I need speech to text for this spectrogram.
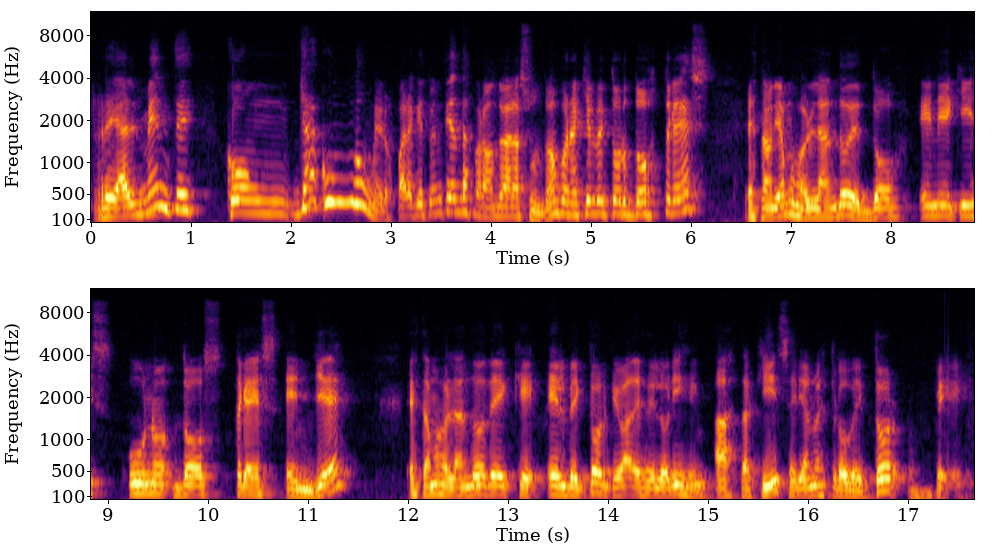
realmente con, ya con números para que tú entiendas para dónde va el asunto. Vamos a poner aquí el vector 2, 3. Estaríamos hablando de 2 en X, 1, 2, 3 en Y. Estamos hablando de que el vector que va desde el origen hasta aquí sería nuestro vector B.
